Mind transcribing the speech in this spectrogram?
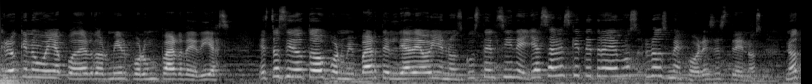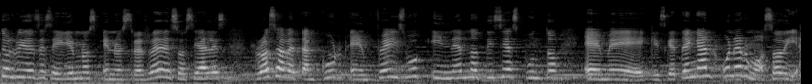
Creo que no voy a poder dormir por un par de días. Esto ha sido todo por mi parte el día de hoy en Nos Gusta el Cine. Ya sabes que te traemos los mejores estrenos. No te olvides de seguirnos en nuestras redes sociales, Rosa Betancourt en Facebook y netnoticias.mx. Que tengan un hermoso día.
